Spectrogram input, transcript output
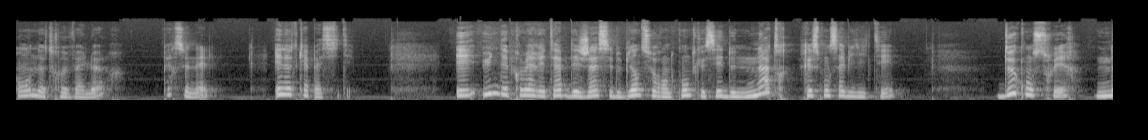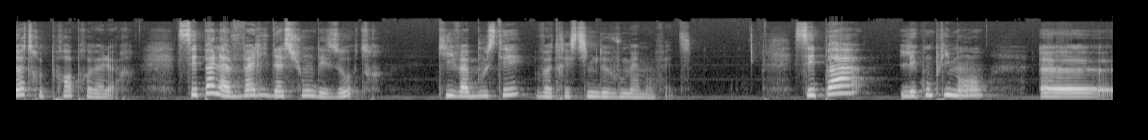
en notre valeur personnelle et notre capacité. Et une des premières étapes déjà, c'est de bien se rendre compte que c'est de notre responsabilité de construire notre propre valeur. C'est pas la validation des autres qui va booster votre estime de vous-même en fait. C'est pas les compliments, euh,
